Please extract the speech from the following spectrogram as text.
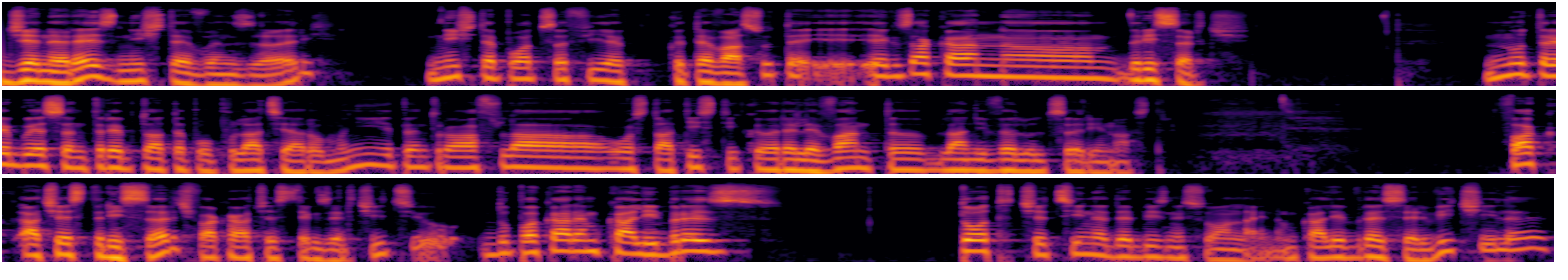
generez niște vânzări, niște pot să fie câteva sute, exact ca în uh, research nu trebuie să întreb toată populația României pentru a afla o statistică relevantă la nivelul țării noastre. Fac acest research, fac acest exercițiu, după care îmi calibrez tot ce ține de business online. Îmi calibrez serviciile,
